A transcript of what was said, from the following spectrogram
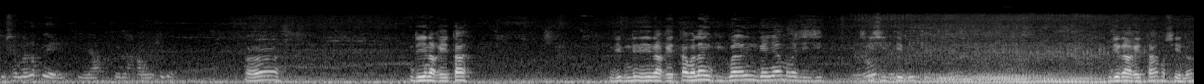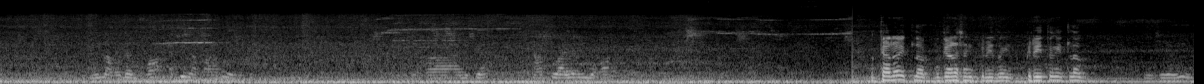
Yung sa manok pinak- pinakaw sila. Ah, hindi nakita. Hindi, hindi nakita. Walang, walang ganyan mga CC- CCTV. Hindi nakita kung sino. Muna ako ng mukha kasi nakakaw eh. Naka ano siya, nakatuwala yung mukha. Magkano itlog? Magkano isang piritong, piritong itlog? Easy lang yun.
